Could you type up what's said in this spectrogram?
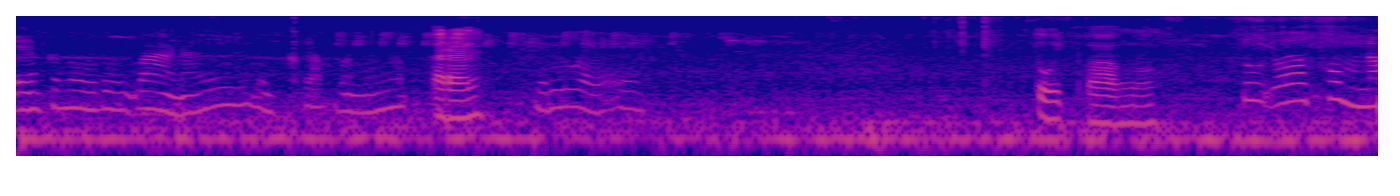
เองก็โง่รูปบ้านนะเออมันครับมันนี้อะไรนะ เดี๋ยวด้วยเอง ตูดพองเนาะสู้เออคมนะ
